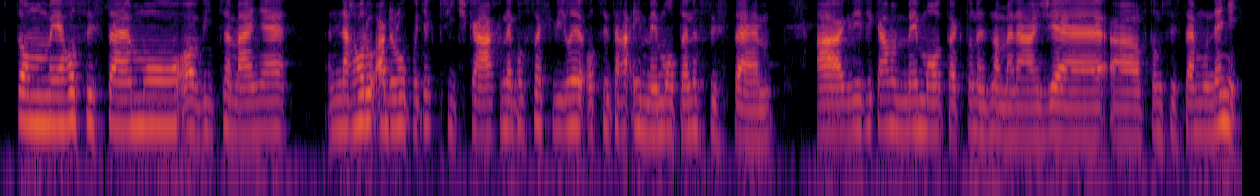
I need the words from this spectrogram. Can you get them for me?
v tom jeho systému víceméně nahoru a dolů po těch příčkách, nebo se chvíli ocitá i mimo ten systém. A když říkám mimo, tak to neznamená, že v tom systému není.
